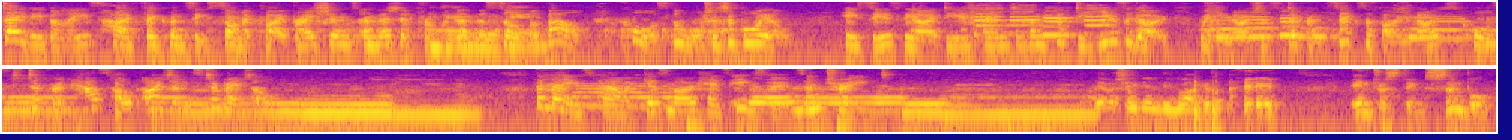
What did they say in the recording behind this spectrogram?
Davy believes high frequency sonic vibrations emitted from Okay, within the silver bulb cause the water to boil. He says the idea came to him 50 years ago when he noticed different saxophone notes caused different household items to rattle. The mains powered gizmo has experts intrigued. Never seen anything like it. interesting, simple.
